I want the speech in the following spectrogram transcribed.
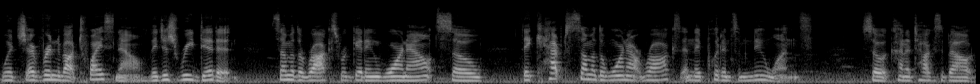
which I've written about twice now. They just redid it. Some of the rocks were getting worn out, so they kept some of the worn out rocks and they put in some new ones. So it kind of talks about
